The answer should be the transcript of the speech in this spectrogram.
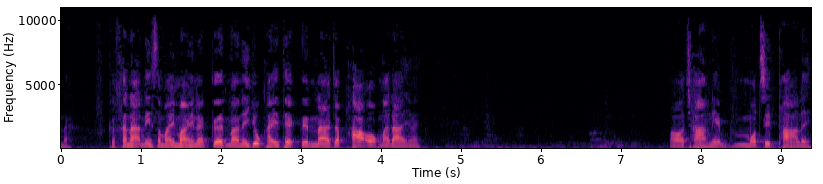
นะขนาดนี้สมัยใหม่นะเกิดมาในยุคไฮเทคเต้นน่าจะผ่าออกมาได้ใช่ไหม อ๋อช้างนี่หมดสิทธิ์ผ่าเลย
